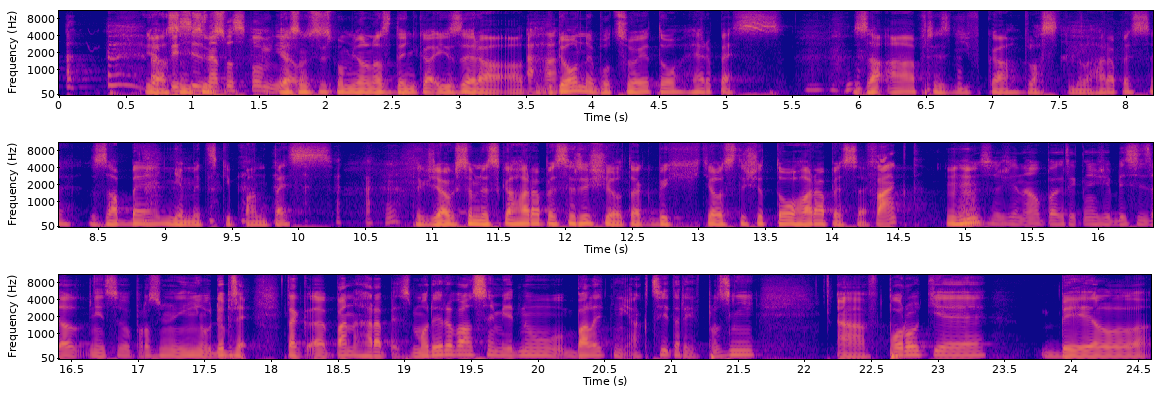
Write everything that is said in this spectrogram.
já ty jsem jsi si na to vzpomněl. Já jsem si vzpomněl na Zdeňka Izera a Aha. kdo nebo co je to herpes? Za A přezdívka Vlastimil Harapese, za B německy pan pes. Takže já už jsem dneska Harapese řešil, tak bych chtěl slyšet toho Harapese. Fakt? Mhm. Mm-hmm. Já myslím, že naopak řekne, že by si dal něco prosím jiného. Dobře, tak eh, pan Harapes, moderoval jsem jednu baletní akci tady v Plzni a v porotě byl,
